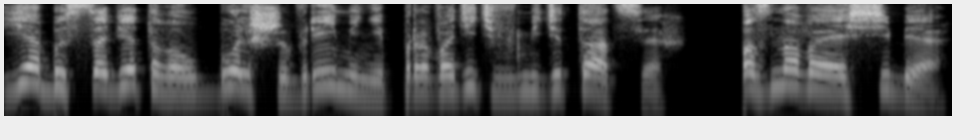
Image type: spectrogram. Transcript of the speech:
я бы советовал больше времени проводить в медитациях, познавая себя.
